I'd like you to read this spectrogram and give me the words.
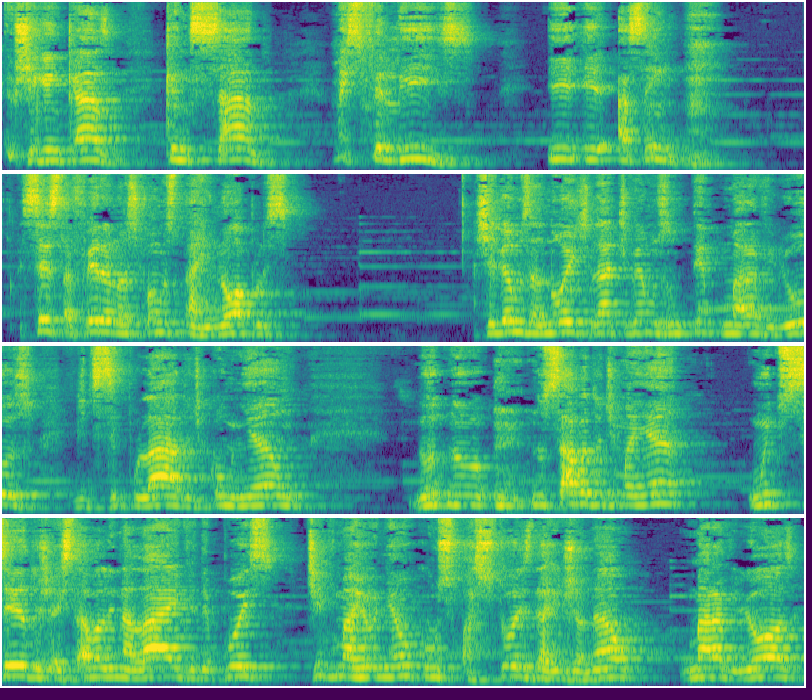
eu cheguei em casa cansado, mas feliz. E, e assim, sexta-feira nós fomos para Rinópolis. Chegamos à noite lá, tivemos um tempo maravilhoso de discipulado, de comunhão. No, no, no sábado de manhã, muito cedo, já estava ali na live. Depois tive uma reunião com os pastores da regional, maravilhosa.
